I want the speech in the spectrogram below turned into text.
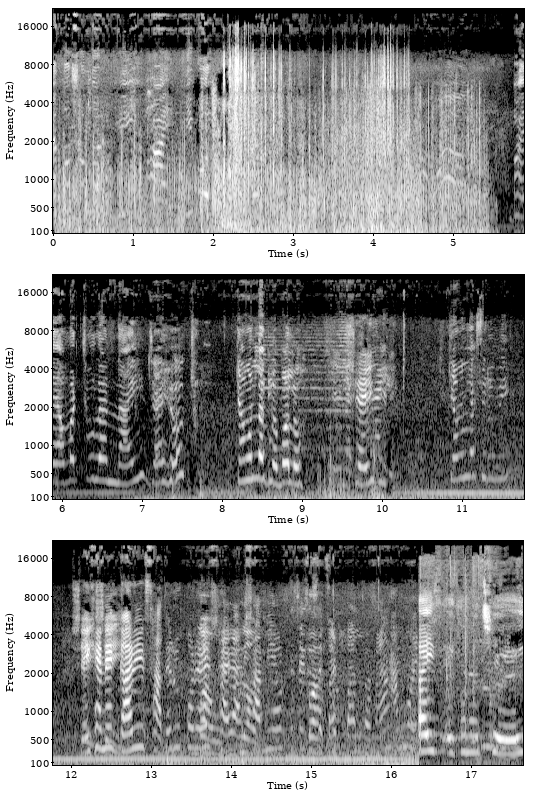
এত সুন্দর gift ভাই কি বলব ভাই আমার চুল আর নাই যাই হোক। কেমন লাগল বলো? সেই কেমন লাগছে রুমি? এখানে গাড়ির ছাদের উপরে স্বামী উঠতে চাইছে বাট পারল না। গাইস এখানে হচ্ছে এই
